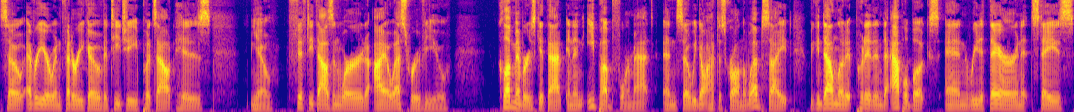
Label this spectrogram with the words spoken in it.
so every year when Federico Viticci puts out his you know 50,000 word iOS review, club members get that in an EPUB format. And so we don't have to scroll on the website. We can download it, put it into Apple Books, and read it there, and it stays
